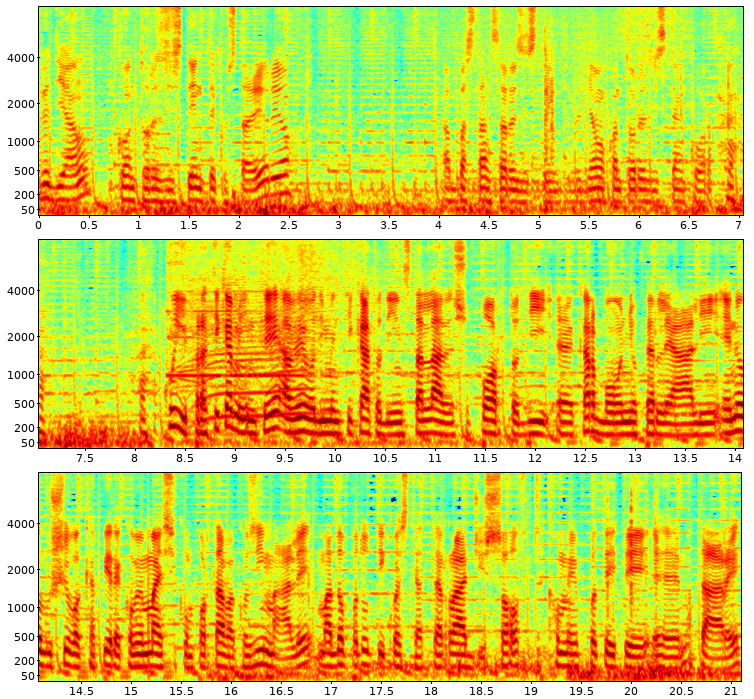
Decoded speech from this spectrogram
Vediamo quanto resistente questo aereo. Abbastanza resistente vediamo quanto resiste ancora. Qui praticamente avevo dimenticato di installare il supporto di eh, carbonio per le ali e non riuscivo a capire come mai si comportava così male ma dopo tutti questi atterraggi soft come potete eh, notare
